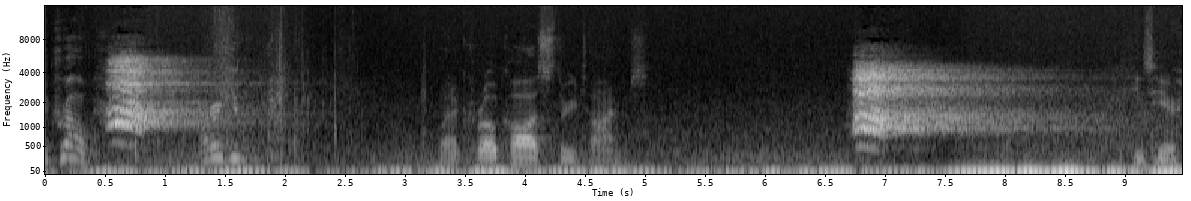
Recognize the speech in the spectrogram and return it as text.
The crow. Ah! What are you. When a crow caws three times. Ah! He's here.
